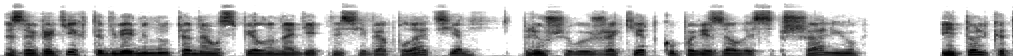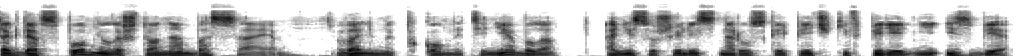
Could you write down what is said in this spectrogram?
За каких-то две минуты она успела надеть на себя платье, плюшевую жакетку, повязалась шалью и только тогда вспомнила, что она босая. Валенок в комнате не было, они сушились на русской печке в передней избе,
